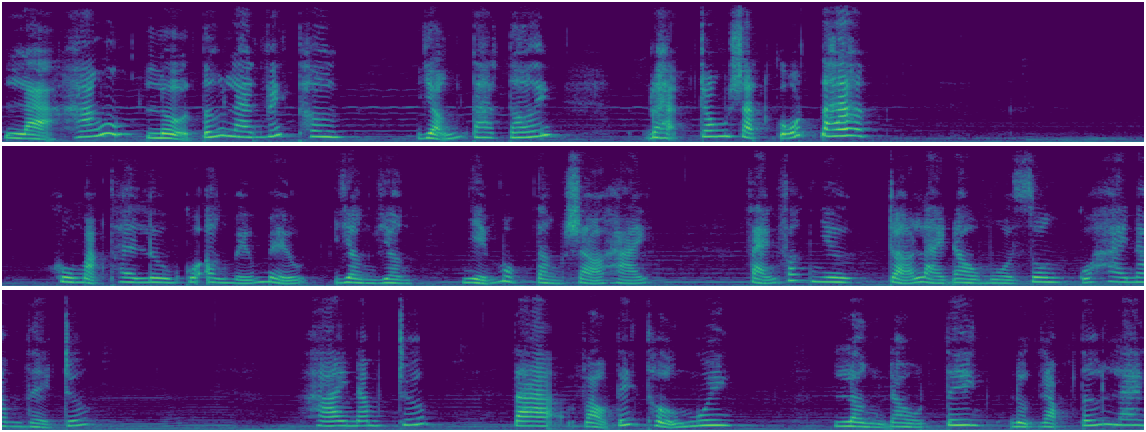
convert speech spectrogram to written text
là hắn lừa tứ lan viết thư, dẫn ta tới đoạt trong sạch của ta. Khuôn mặt thê lương của ân miễu miễu dần dần nhiễm một tầng sợ hãi, phản phất như trở lại đầu mùa xuân của hai năm về trước. Hai năm trước, ta vào tiết thượng nguyên, lần đầu tiên được gặp tứ lan.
